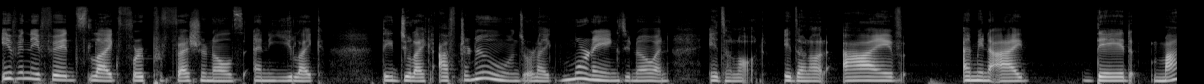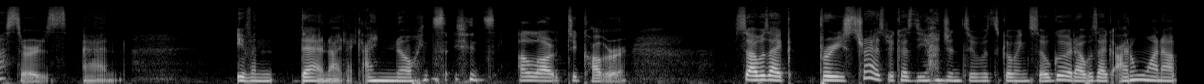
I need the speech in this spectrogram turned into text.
even if it's like for professionals and you like they do like afternoons or like mornings you know and it's a lot it's a lot i've i mean i did masters and even then i like i know it's it's a lot to cover so i was like pretty stressed because the agency was going so good i was like i don't want to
